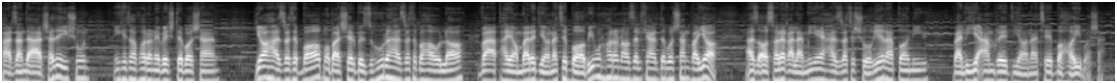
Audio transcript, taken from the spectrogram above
فرزند ارشد ایشون این کتاب ها رو نوشته باشن یا حضرت باب مبشر به ظهور حضرت بهاءالله و پیامبر دیانت بابی اونها را نازل کرده باشند و یا از آثار قلمی حضرت شوقی ربانی ولی امر دیانت بهایی باشند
